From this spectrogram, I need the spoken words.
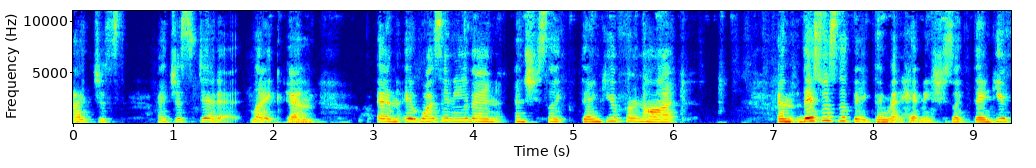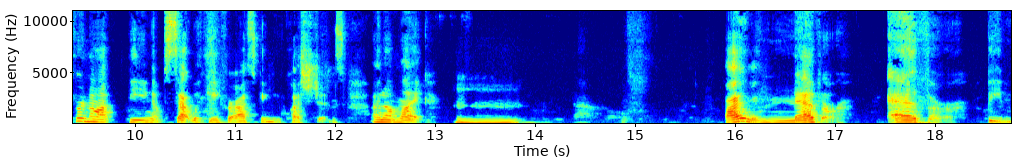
i just i just did it. Like yeah. and and it wasn't even and she's like thank you for not and this was the big thing that hit me. She's like thank you for not being upset with me for asking you questions. And i'm like mm. i will never ever be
